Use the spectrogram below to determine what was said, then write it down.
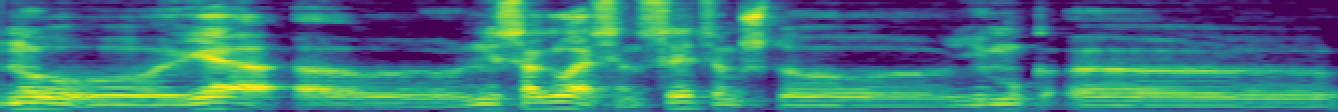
Ну, я э, не согласен с этим, что ему э,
